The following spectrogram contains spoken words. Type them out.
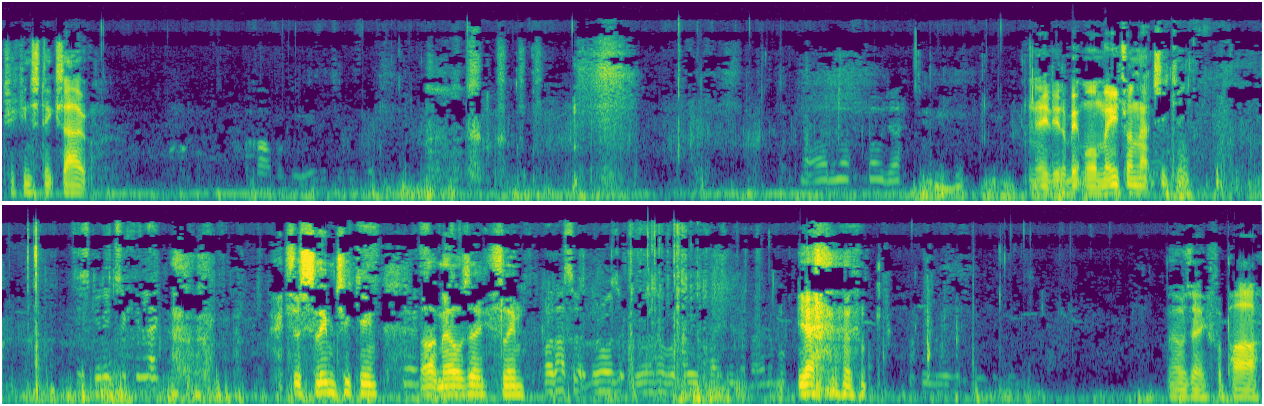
Chicken sticks out. I can't fucking use it. Not hard enough. Needed a bit more meat on that chicken. It's a skinny chicken leg. It's a slim chicken. Like Millsy, slim. Well, that's what the rules, the rules of a food available. Yeah. I think a slim chicken. Millsy for par.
